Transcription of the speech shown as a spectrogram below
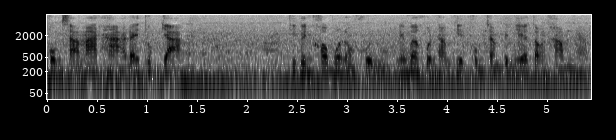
ผมสามารถหาได้ทุกอย่างที่เป็นข้อมูลของคุณ ในเมื่อคุณทำผิดผมจำเป็นที่จะต้องทำครับ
